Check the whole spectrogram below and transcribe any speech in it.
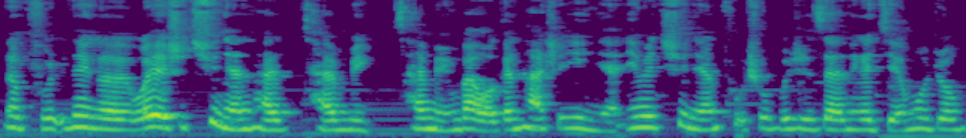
那朴那个我也是去年才才明才明白，我跟他是一年，因为去年朴树不是在那个节目中，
